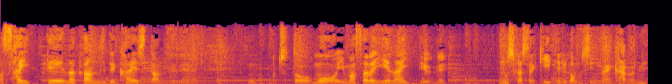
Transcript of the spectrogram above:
あ、最低な感じで返したんでね、もうちょっともう今更言えないっていうね、もしかしたら聞いてるかもしれないからね。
